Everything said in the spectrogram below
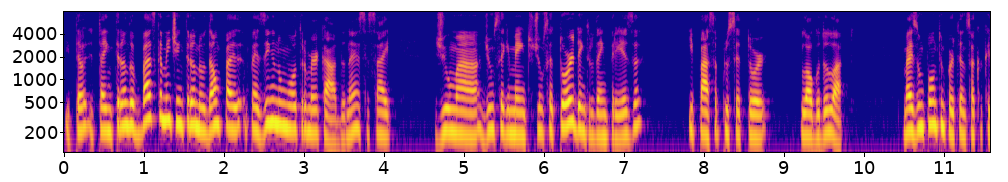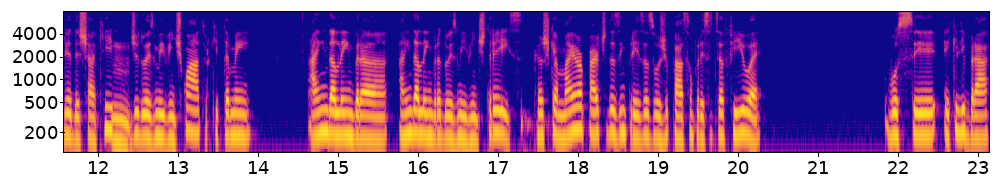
então, está entrando, basicamente entrando, dá um pe- pezinho num outro mercado, né? Você sai de, uma, de um segmento, de um setor dentro da empresa e passa para o setor logo do lado. Mas um ponto importante só que eu queria deixar aqui, Hum. de 2024, que também ainda lembra, ainda lembra 2023, que eu acho que a maior parte das empresas hoje passam por esse desafio é você equilibrar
